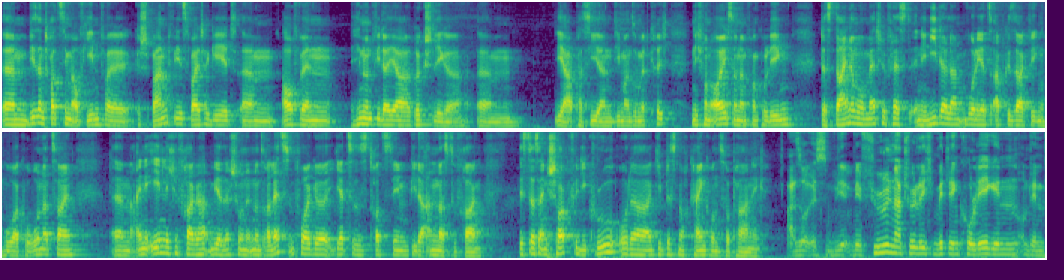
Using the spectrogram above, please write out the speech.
Ähm, wir sind trotzdem auf jeden Fall gespannt, wie es weitergeht, ähm, auch wenn hin und wieder ja Rückschläge ähm, ja, passieren, die man so mitkriegt. Nicht von euch, sondern von Kollegen. Das Dynamo Metal Fest in den Niederlanden wurde jetzt abgesagt wegen hoher Corona-Zahlen. Ähm, eine ähnliche Frage hatten wir schon in unserer letzten Folge. Jetzt ist es trotzdem wieder anders zu fragen. Ist das ein Schock für die Crew oder gibt es noch keinen Grund zur Panik? Also es, wir, wir, fühlen natürlich mit den Kolleginnen und den,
